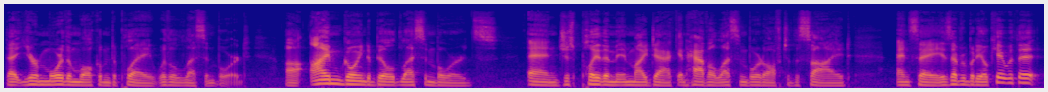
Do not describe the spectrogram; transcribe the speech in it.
that you're more than welcome to play with a lesson board. Uh, I'm going to build lesson boards and just play them in my deck and have a lesson board off to the side and say, is everybody okay with it?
